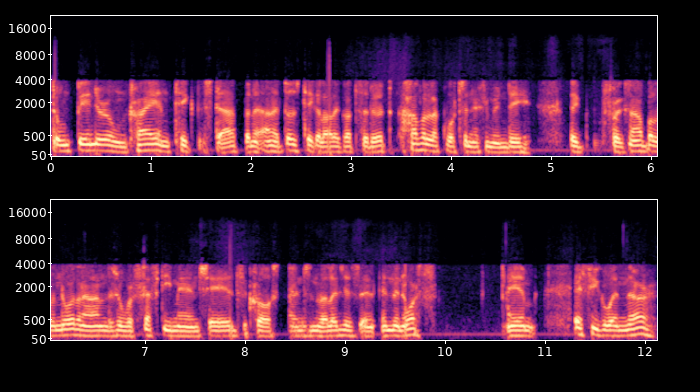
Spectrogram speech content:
don't be in your own. Try and take the step, and, and it does take a lot of guts to do it. Have a look what's in your community. Like for example, in Northern Ireland, there's over 50 Men's Sheds across towns and villages in, in the north. Um, if you go in there,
